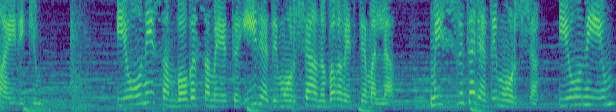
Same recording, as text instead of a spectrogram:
ആയിരിക്കും. യോനി സംഭോഗ സമയത്ത് ഈ രതിമൂർച്ച അനുഭവവ്യക്തമല്ല. മിശ്രിത രതിമൂർച്ച യോനിയും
